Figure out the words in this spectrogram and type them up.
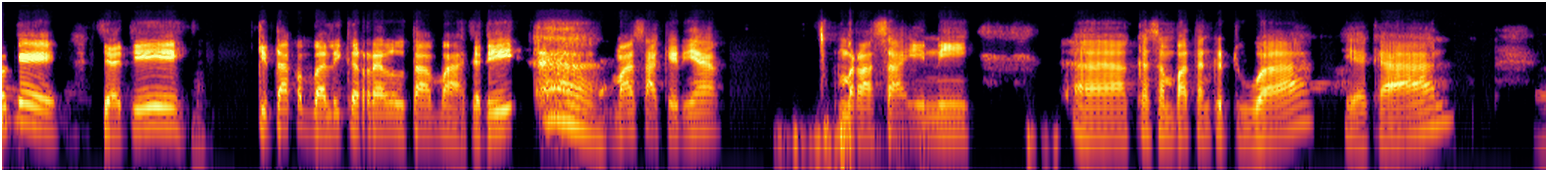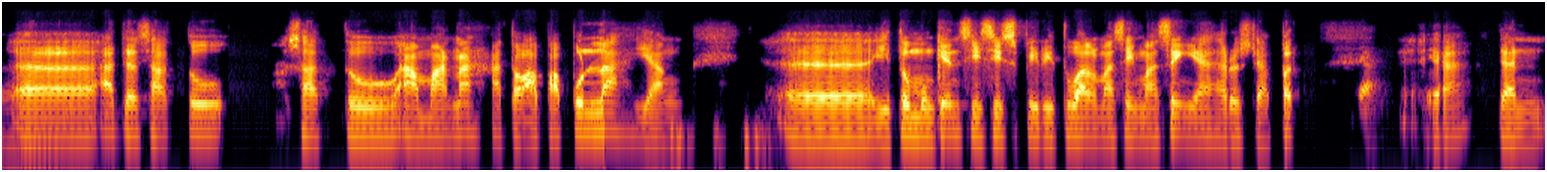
Oke, jadi kita kembali ke rel utama. Jadi Mas akhirnya merasa ini uh, kesempatan kedua, ya kan? Uh, ada satu satu amanah atau apa pun lah yang uh, itu mungkin sisi spiritual masing-masing ya harus dapat ya. ya dan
